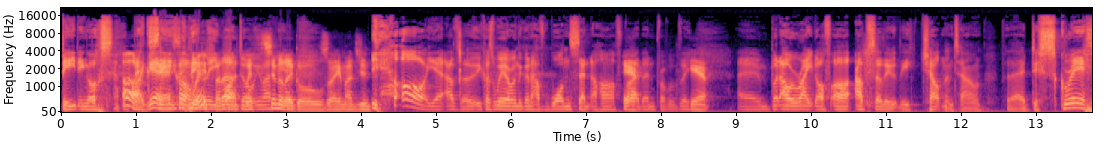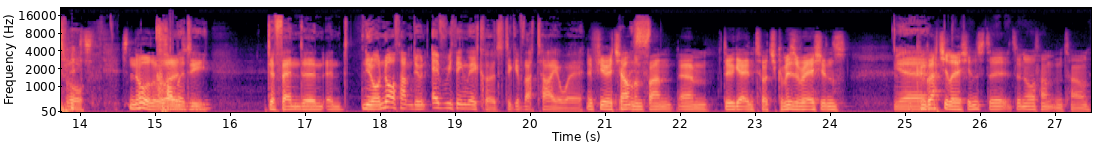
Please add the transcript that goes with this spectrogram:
beating us. Oh next yeah, season can't wait League for One, that. don't With Matthew? similar goals, I imagine. Yeah, oh yeah, absolutely. Because we're only going to have one centre half by Yeah. then, probably. Yeah. Um, but our write off are absolutely Cheltenham Town for their disgraceful It's no other comedy words. defending and you know Northampton doing everything they could to give that tie away. If you're a Cheltenham fan, um, do get in touch. Commiserations. Yeah, Congratulations to, to Northampton Town.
